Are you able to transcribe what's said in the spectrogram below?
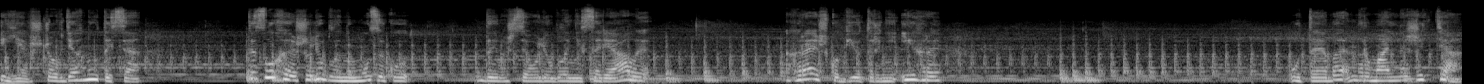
і є в що вдягнутися. Ти слухаєш улюблену музику, дивишся улюблені серіали, граєш комп'ютерні ігри. У тебе нормальне життя.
